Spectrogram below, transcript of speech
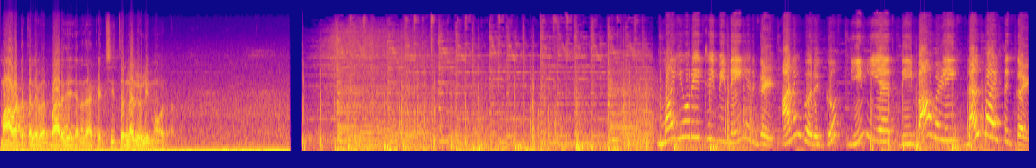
மாவட்ட தலைவர் பாரதிய ஜனதா கட்சி திருநெல்வேலி மாவட்டம். மயூரி டிவி நேயர்கள் அனைவருக்கும் இனிய தீபாவளி நல்வாழ்த்துக்கள்.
